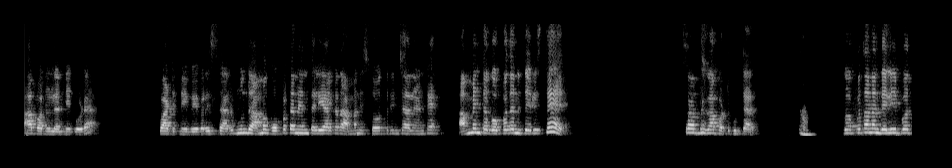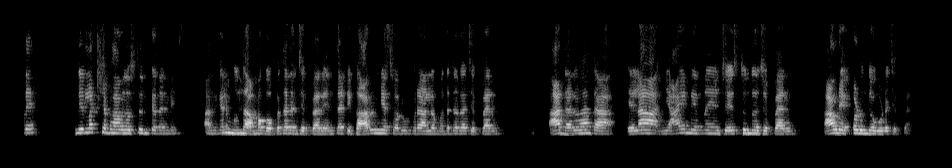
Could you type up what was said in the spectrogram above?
ఆ పనులన్నీ కూడా వాటిని వివరిస్తారు. ముందు అమ్మ గొప్పతనం తెలియాలి కదా? అమ్మని స్తోత్రించాలి అంటే అమ్మ ఇంత గొప్పదని తెలిస్తే శ్రద్ధగా పట్టుకుంటారు. గొప్పతనం తెలియపోతే నిర్లక్ష్య భావన వస్తుంది కదండి. అందుకని ముందు అమ్మ గొప్పతనం చెప్పారు. ఎంతటి కారుణ్య స్వరూపురాల్లో మొదటగా చెప్పారు. ఆ తర్వాత ఎలా న్యాయ నిర్ణయం చేస్తుందో చెప్పారు. ఆవిడ ఎక్కడుందో కూడా చెప్పారు.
